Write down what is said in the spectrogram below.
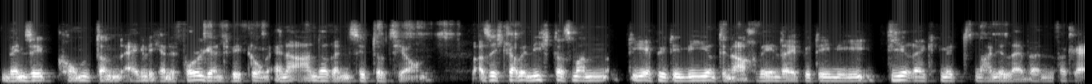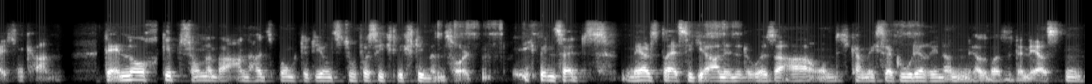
wenn sie kommt, dann eigentlich eine Folgeentwicklung einer anderen Situation. Also ich glaube nicht, dass man die Epidemie und die Nachwehen der Epidemie direkt mit 9-11 vergleichen kann. Dennoch gibt es schon ein paar Anhaltspunkte, die uns zuversichtlich stimmen sollten. Ich bin seit mehr als 30 Jahren in den USA und ich kann mich sehr gut erinnern, ich habe also den ersten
